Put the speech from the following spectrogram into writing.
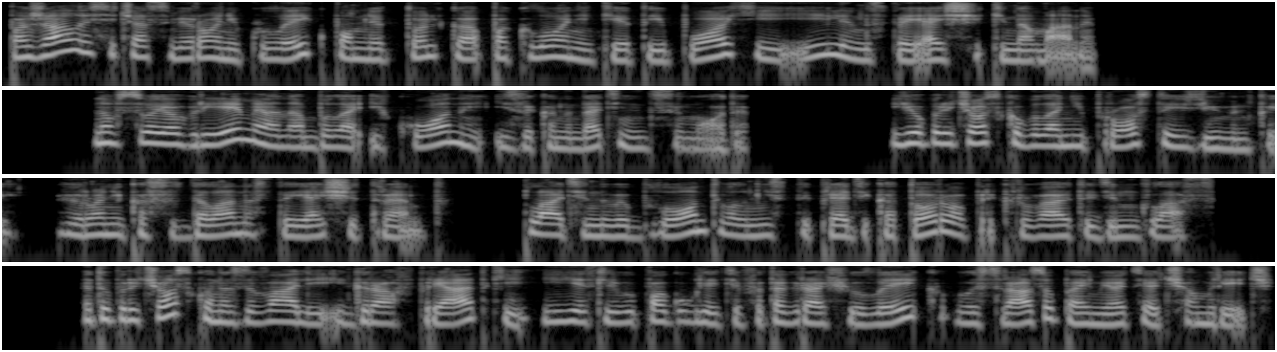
Пожалуй, сейчас Веронику Лейк помнят только поклонники этой эпохи или настоящие киноманы. Но в свое время она была иконой и законодательницей моды. Ее прическа была не просто изюминкой. Вероника создала настоящий тренд. Платиновый блонд, волнистые пряди которого прикрывают один глаз. Эту прическу называли «игра в прятки», и если вы погуглите фотографию Лейк, вы сразу поймете, о чем речь.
